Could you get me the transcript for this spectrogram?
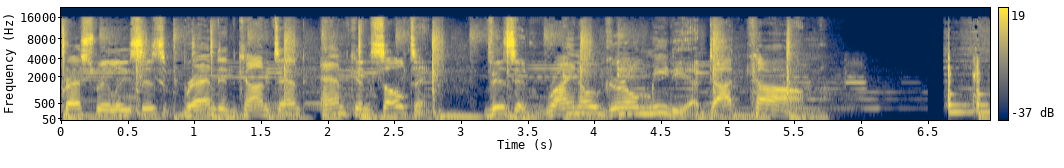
press releases, branded content, and consulting, visit rhinogirlmedia.com.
